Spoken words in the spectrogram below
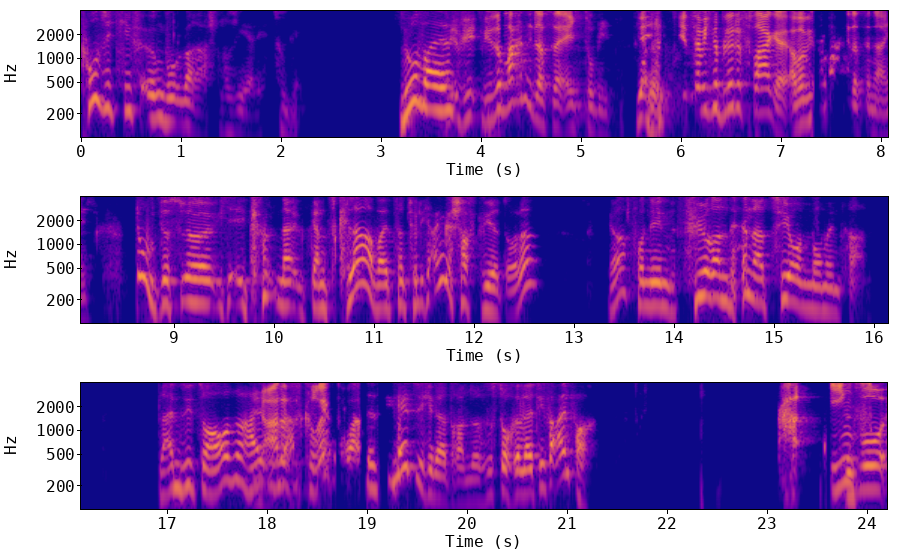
positiv irgendwo überrascht, muss ich ehrlich zugeben. Nur weil. Wie, wieso machen die das da echt, Tobi? Ja, Jetzt habe ich eine blöde Frage, aber wieso machen die das denn eigentlich? Du, das äh, na, ganz klar, weil es natürlich angeschafft wird, oder? Ja, von den Führern der Nation momentan. Bleiben Sie zu Hause, halten Ja, Sie das ab. ist korrekt. Das hält sich jeder dran. Das ist doch relativ einfach. Ha, irgendwo,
